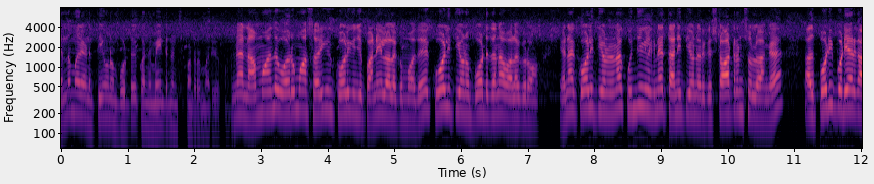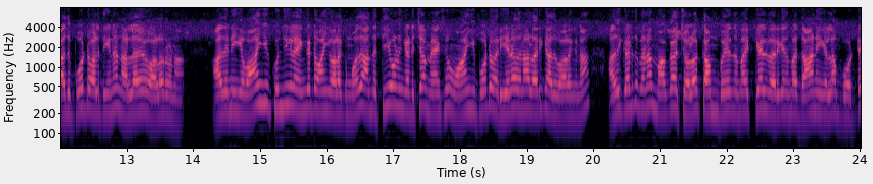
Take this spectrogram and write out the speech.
எந்த மாதிரியான தீவனம் போட்டு கொஞ்சம் மெயின்டெனன்ஸ் பண்ணுற மாதிரி இருக்கும்? என்ன நம்ம வந்து ஒரு மாதம் வரைக்கும் கோழி குஞ்சு பண்ணையில் வளர்க்கும் போது கோழி தீவனம் போட்டு தானே வளர்க்குறோம். ஏன்னா கோழி தீவனம்னா குஞ்சுங்களுக்குனே தனி தீவனம் இருக்குது ஸ்டார்டர்னு சொல்லுவாங்க. அது பொடி பொடியாக இருக்குது அது போட்டு வளர்த்தீங்கன்னா நல்லாவே வளரும்ண்ணா. அது நீங்கள் வாங்கி குஞ்சுங்களை எங்கிட்ட வாங்கி வளர்க்கும் போது அந்த தீவனம் கிடைச்சா மேக்ஸிமம் வாங்கி போட்டு ஒரு இருபது நாள் வரைக்கும் அது வளங்கினா அதுக்கடுத்து வேணால் மக்காச்சோளம் கம்பு இந்த மாதிரி கேழ்வரகு இந்த மாதிரி தானியங்கள்லாம் போட்டு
